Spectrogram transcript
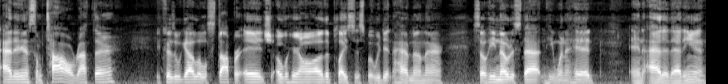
added in some tile right there because we got a little stopper edge over here on all other places, but we didn't have none there. So he noticed that and he went ahead and added that in.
